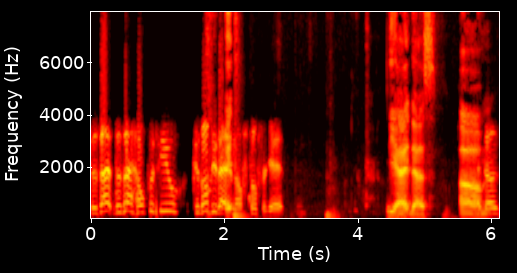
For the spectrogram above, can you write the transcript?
does that does that help with you? Because I'll do that It- and I'll still forget. Yeah, it does. Um, does?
